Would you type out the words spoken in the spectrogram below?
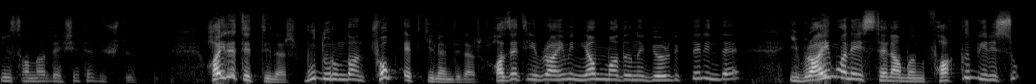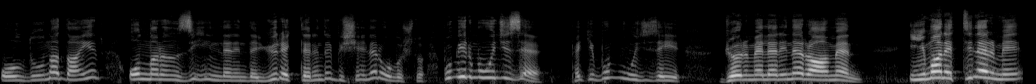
insanlar dehşete düştü. Hayret ettiler bu durumdan çok etkilendiler. Hazreti İbrahim'in yanmadığını gördüklerinde İbrahim Aleyhisselam'ın farklı birisi olduğuna dair onların zihinlerinde yüreklerinde bir şeyler oluştu. Bu bir mucize. Peki bu mucizeyi görmelerine rağmen iman ettiler mi?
